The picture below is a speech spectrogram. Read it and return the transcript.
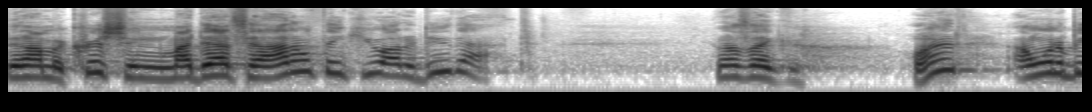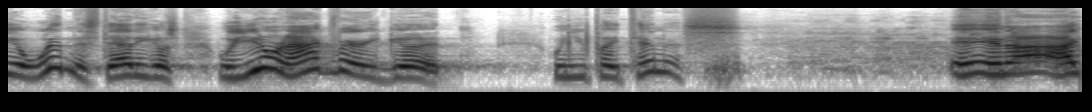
that I'm a Christian. And my dad said, I don't think you ought to do that. And I was like, What? I want to be a witness, Dad. He goes, Well, you don't act very good when you play tennis. And I,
